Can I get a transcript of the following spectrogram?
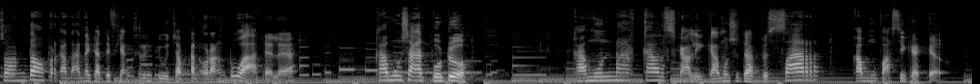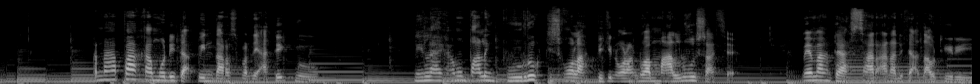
Contoh perkataan negatif yang sering diucapkan orang tua adalah, "Kamu sangat bodoh, kamu nakal sekali, kamu sudah besar, kamu pasti gagal." Kenapa kamu tidak pintar seperti adikmu? Nilai kamu paling buruk di sekolah, bikin orang tua malu saja. Memang dasar anak tidak tahu diri.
